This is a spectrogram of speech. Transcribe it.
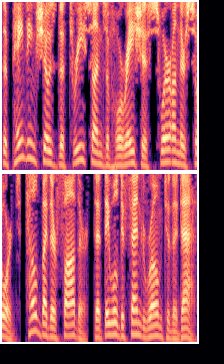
The painting shows the three sons of Horatius swear on their swords, held by their father, that they will defend Rome to the death.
